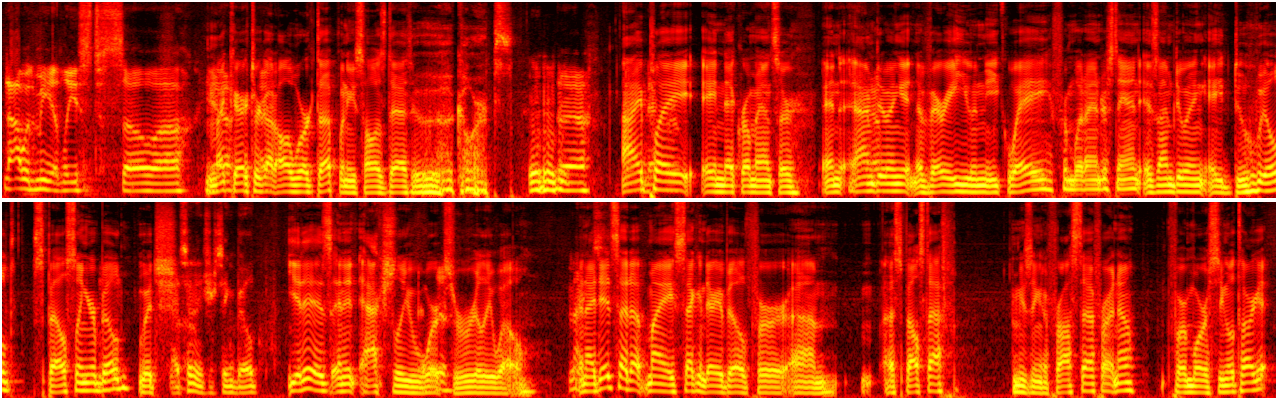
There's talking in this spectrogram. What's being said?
Not with me, at least. So, uh, My character got all worked up when he saw his death. Ooh, corpse. Yeah. I play a necromancer, and I'm doing it in a very unique way. From what I understand, is I'm doing a dual wield spell slinger build, which That's an interesting build. it is, and it actually works really well. And I did set up my secondary build for um, a spell staff. I'm using a frost staff right now for a more single target,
